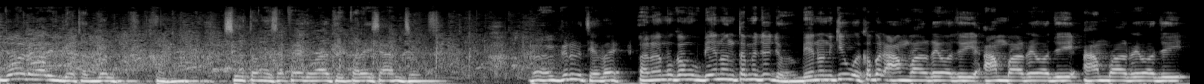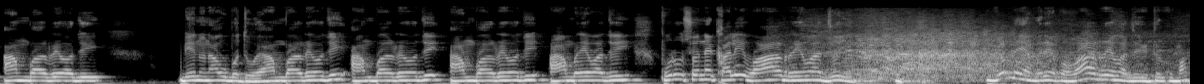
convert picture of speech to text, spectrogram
બોર્ડ મારી ગયો હતો. બોલો. શું તમે સફેદ વાળથી પરેશાન છો? અઘરું છે ભાઈ. અને અમુક અમુક બહેનોને તમે જોજો, બહેનોને કેવું હોય ખબર? આમ વાળ રહેવા જોઈએ, આમ વાળ રહેવા જોઈએ, આમ વાળ રહેવા જોઈએ, આમ વાળ રહેવા જોઈએ. બેનું આવું બધું હોય. આમ વાળ રહેવા જોઈએ, આમ વાળ રહેવા જોઈએ, આમ વાળ રહેવા જોઈએ, આમ રહેવા જોઈએ. પુરુષોને ખાલી વાળ રહેવા જોઈએ. ગમે એમ રે પણ વાળ રહેવા જોઈએ ટૂંકમાં.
